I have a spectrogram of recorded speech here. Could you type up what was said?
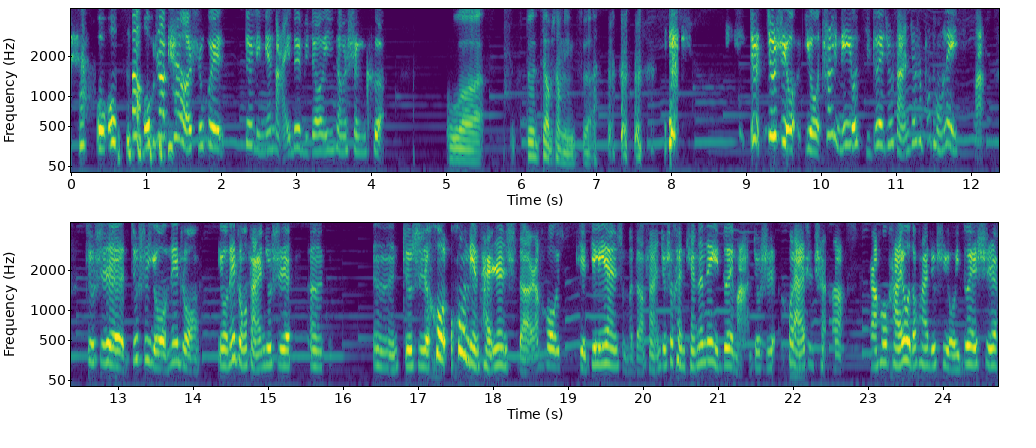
我我不知道我不知道开老师会对里面哪一对比较印象深刻。我都叫不上名字。就就是有有它里面有几对，就是反正就是不同类型嘛，就是就是有那种有那种反正就是嗯嗯就是后后面才认识的，然后姐弟恋什么的，反正就是很甜的那一对嘛，就是后来是成了。然后还有的话就是有一对是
